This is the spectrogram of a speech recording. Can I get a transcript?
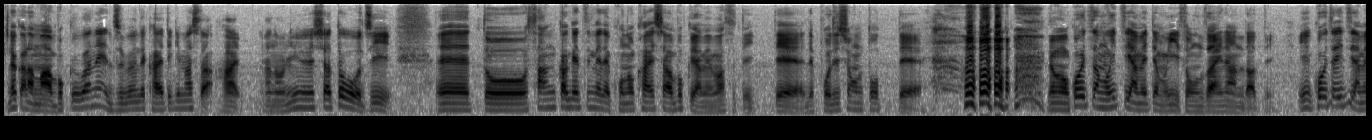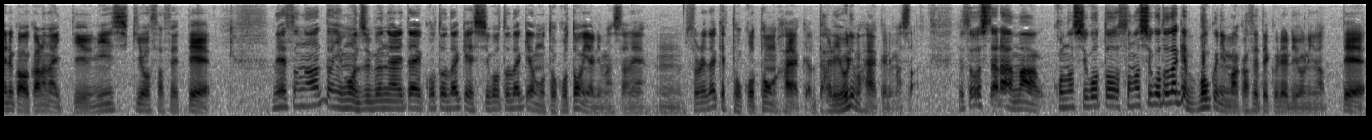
だからまあ僕はね自分で変えてきました。はい。あの入社当時えー、っと3ヶ月目でこの会社は僕辞めますって言ってでポジション取って でもこいつはもういつ辞めてもいい存在なんだってこいつはいつ辞めるかわからないっていう認識をさせてでその後にもう自分のやりたいことだけ仕事だけはもうとことんやりましたね。うん。それだけとことん早く誰よりも早くやりました。でそうしたらまあこの仕事その仕事だけ僕に任せてくれるようになって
